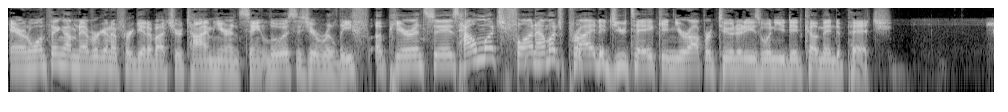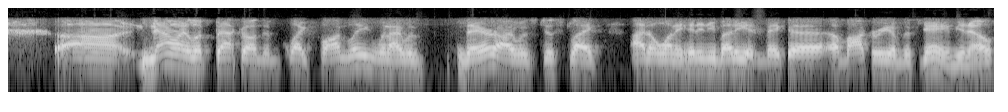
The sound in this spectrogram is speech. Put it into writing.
Aaron, one thing I'm never going to forget about your time here in St. Louis is your relief appearances. How much fun, how much pride did you take in your opportunities when you did come in to pitch? Uh, now I look back on them quite fondly. When I was there, I was just like, I don't want to hit anybody and make a, a mockery of this game, you know.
